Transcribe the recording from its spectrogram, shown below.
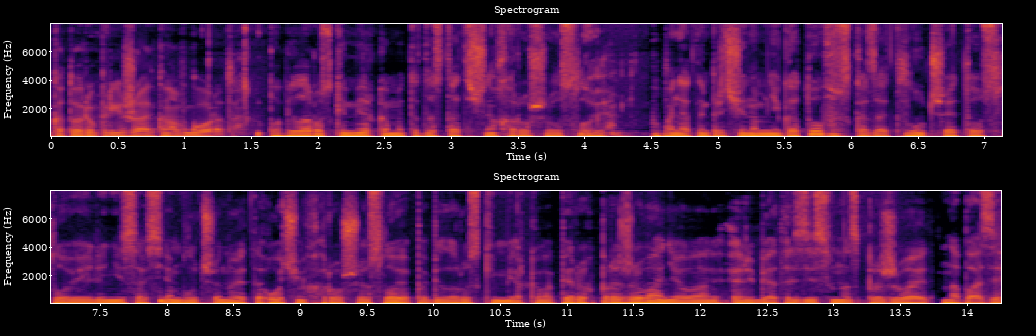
которые приезжают к нам в город? По белорусским меркам это достаточно хорошие условия. По понятным причинам не готов сказать, лучше это условие или не совсем лучше, но это очень хорошие условия по белорусским меркам. Во-первых, проживание. Ребята здесь у нас проживают на базе,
